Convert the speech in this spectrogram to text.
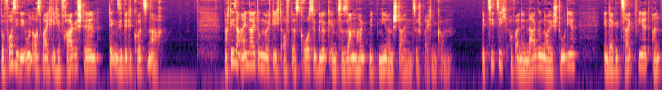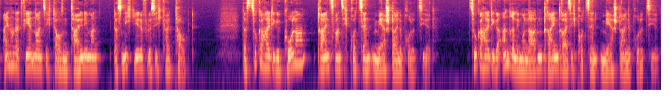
Bevor Sie die unausweichliche Frage stellen, denken Sie bitte kurz nach. Nach dieser Einleitung möchte ich auf das große Glück im Zusammenhang mit Nierensteinen zu sprechen kommen. Bezieht sich auf eine nagelneue Studie, in der gezeigt wird, an 194.000 Teilnehmern dass nicht jede Flüssigkeit taugt. Das zuckerhaltige Cola 23% mehr Steine produziert. Zuckerhaltige andere Limonaden 33% mehr Steine produziert.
